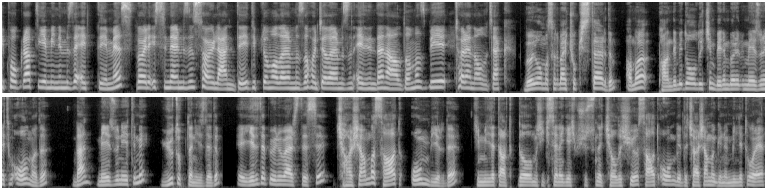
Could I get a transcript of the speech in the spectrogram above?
Hipokrat yeminimizi ettiğimiz, böyle isimlerimizin söylendiği, diplomalarımızı hocalarımızın elinden aldığımız bir tören olacak. Böyle olmasını ben çok isterdim. Ama pandemide olduğu için benim böyle bir mezuniyetim olmadı. Ben mezuniyetimi YouTube'dan izledim. E, Yeditepe Üniversitesi çarşamba saat 11'de ki millet artık dağılmış 2 sene geçmiş üstünde çalışıyor. Saat 11'de çarşamba günü milleti oraya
